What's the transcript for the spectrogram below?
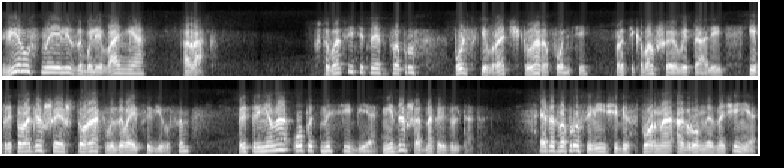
Вирусное ли заболевание рак? Чтобы ответить на этот вопрос, польский врач Клара Фонти, практиковавшая в Италии и предполагавшая, что рак вызывается вирусом, предприняла опыт на себе, не давший, однако, результата. Этот вопрос, имеющий бесспорно огромное значение,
